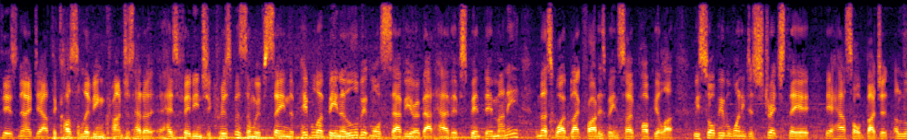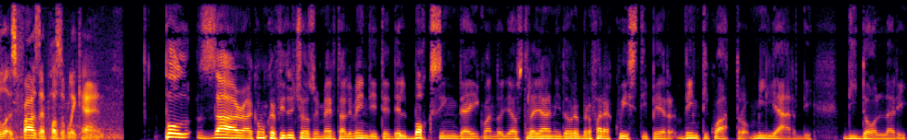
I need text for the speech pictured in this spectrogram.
There's no doubt the cost of living crunch has, had a, has fed into Christmas, and we've seen that people have been a little bit more savvier about how they've spent their money, and that's why Black Friday has been so popular. We saw people wanting to stretch their, their household budget a little as far as they possibly can. Paul Zara comunque fiducioso in merito alle vendite del Boxing Day quando gli australiani dovrebbero fare acquisti per 24 miliardi di dollari.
